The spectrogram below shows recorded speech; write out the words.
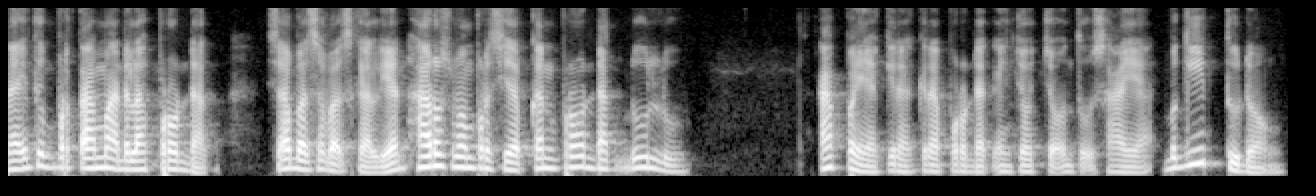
Nah, itu pertama adalah produk. Sahabat-sahabat sekalian harus mempersiapkan produk dulu. Apa ya kira-kira produk yang cocok untuk saya? Begitu dong.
